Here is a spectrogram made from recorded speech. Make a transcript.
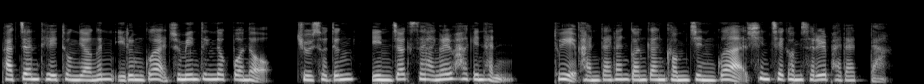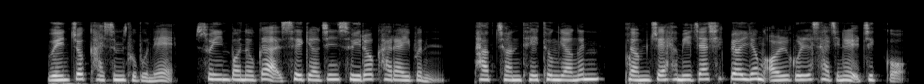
박 전 대통령은 이름과 주민등록번호, 주소 등 인적사항을 확인한 뒤 간단한 건강검진과 신체 검사를 받았다. 왼쪽 가슴 부분에 수인번호가 새겨진 수의로 갈아입은 박 전 대통령은 범죄 혐의자 식별용 얼굴 사진을 찍고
